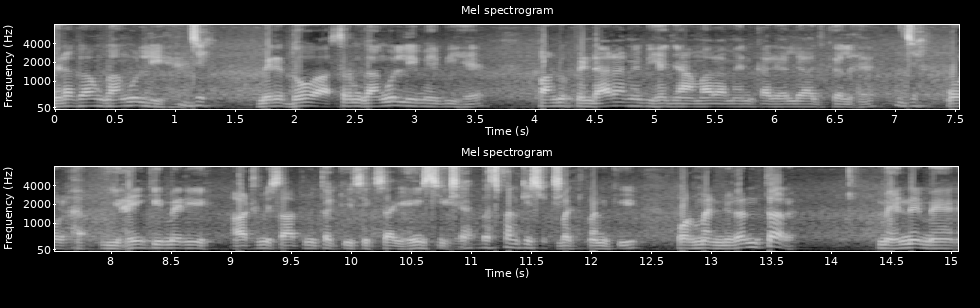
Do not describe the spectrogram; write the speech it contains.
मेरा गाँव गांगुली है। जी। मेरे दो आश्रम गांगुली में भी है पांडु पिंडारा में भी है जहाँ हमारा मेन कार्यालय आजकल है। जी। और यहीं की मेरी आठवीं सातवीं तक की शिक्षा यहीं शिक्षा बचपन की शिक्षा। बचपन की। और मैं निरंतर महीने में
